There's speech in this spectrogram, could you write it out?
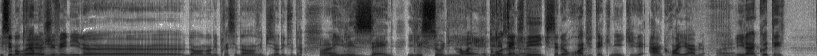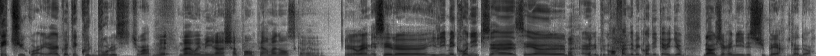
Il s'est montré Ouais, un peu mais- juvénile euh, dans, dans les précédents épisodes, etc. Ouais. Mais il est zen, il est solide, Ah ouais, il est il trop est zen, technique, c'est le roi du technique, il est incroyable. Et il a un côté têtu, quoi. Il a un côté coup de boule aussi, tu vois. Mais, bah oui, mais il a un chapeau en permanence quand même. Euh, ouais, mais c'est le. Il lit mes chroniques, ça, c'est euh, un des plus grands fans de mes chroniques avec Guillaume. Non, Jérémy, il est super, je l'adore.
